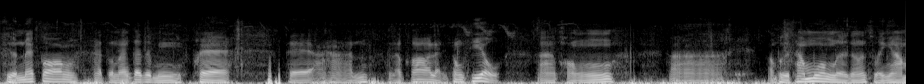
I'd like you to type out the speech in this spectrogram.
เขื่อนแม่กองอตรงนั้นก็จะมีแพรแพรอาหาร แล้วก็แหล่งท่องเที่ยวอของอ่าอำเภอท่าม่วงเลยตรงนั้นสวยงาม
